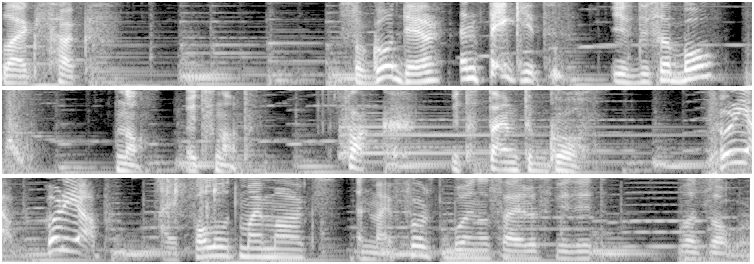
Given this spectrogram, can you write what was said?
likes hugs. So go there and take it! Is this a ball? No, it's not. Fuck, it's time to go. Hurry up, hurry up! I followed my marks and my first Buenos Aires visit was over.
